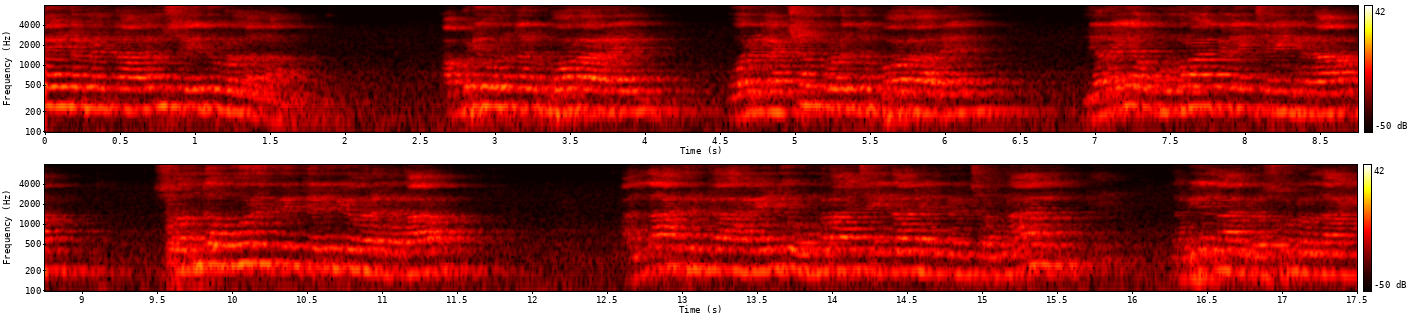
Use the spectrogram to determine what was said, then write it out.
வேண்டும் என்றாலும் செய்து கொள்ளலாம். அப்படி ஒருத்தர் போறாரு ஒரு லட்சம் கொடுத்து போறாரு நிறைய உமராக்களை செய்கிறார் சொந்த ஊருக்கு திரும்பி வருகிறார். அல்லாஹிற்காக வேண்டி உம்ரா செய்தார் என்று சொன்னால் நபியல்லாஹ் ரசூலுல்லாஹி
